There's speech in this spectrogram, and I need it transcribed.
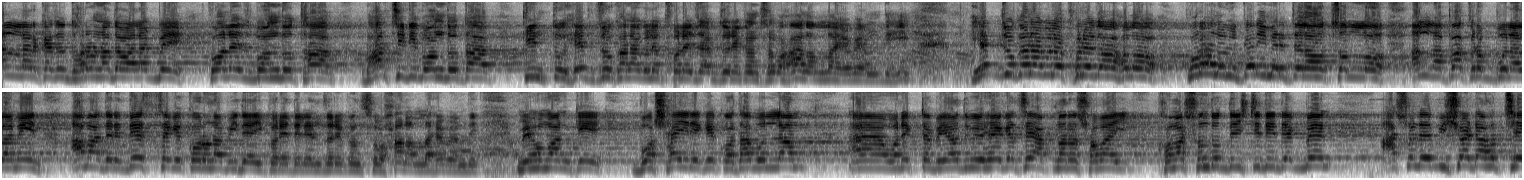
আল্লাহর কাছে ধরনা দেওয়া লাগবে, কলেজ বন্ধ থাক, ভার্সিটি বন্ধ থাক, কিন্তু হেফজোখানাগুলো খুলে যাক জোরে কান সুবহান আল্লাহ হেমদি হেফজোখানাগুলো খুলে দেওয়া হলো, কোরআনুল করিমের তেলাওয়াত চলল, আল্লাহ পাক রব্বুল আলামিন আমাদের দেশ থেকে করোনা বিদায় করে দিলেন জোরে কান সুবহান আল্লাহ হেমদি মেহমানকে বসাই রেখে কথা বললাম অনেকটা বেয়াদবি হয়ে গেছে, আপনারা সবাই ক্ষমা সুন্দর দৃষ্টি দিয়ে দেখবেন। আসলে বিষয়টা হচ্ছে,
